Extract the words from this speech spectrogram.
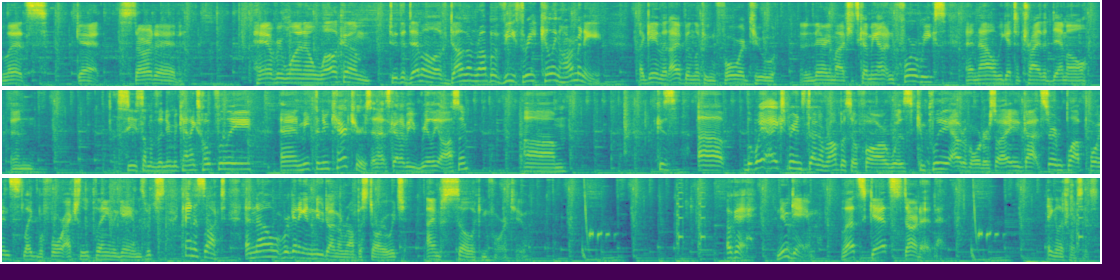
let's get started. Hey everyone and welcome to the demo of Danganronpa V3 Killing Harmony, a game that I've been looking forward to very much. It's coming out in four weeks and now we get to try the demo and see some of the new mechanics hopefully and meet the new characters and that's gonna be really awesome. Um, because uh, the way I experienced Danganronpa so far was completely out of order, so I got certain plot points like before actually playing the games, which kind of sucked. And now we're getting a new Danganronpa story, which I'm so looking forward to. Okay, new game. Let's get started. English voices.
